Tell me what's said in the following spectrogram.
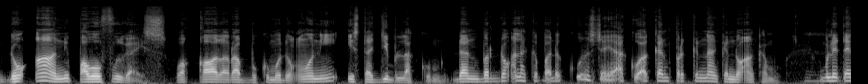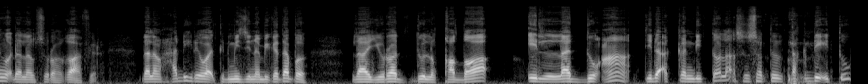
doa ni powerful guys. Wa qala rabbukum ud'uni istajib lakum dan berdoalah kepadaku nescaya aku akan perkenankan doa kamu. Boleh tengok dalam surah Ghafir. Dalam hadis riwayat Tirmizi Nabi kata apa? La yuraddul qada illa doa. Tidak akan ditolak sesuatu takdir itu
